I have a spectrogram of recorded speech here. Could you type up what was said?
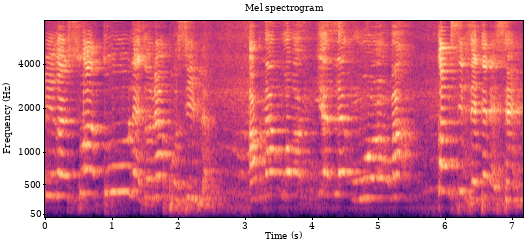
ils reçoivent tous les honneurs possibles. Comme s'ils étaient des saints.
